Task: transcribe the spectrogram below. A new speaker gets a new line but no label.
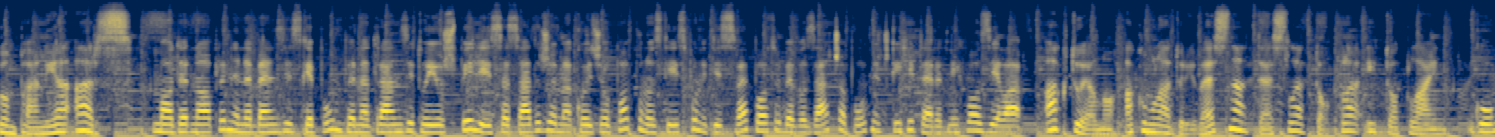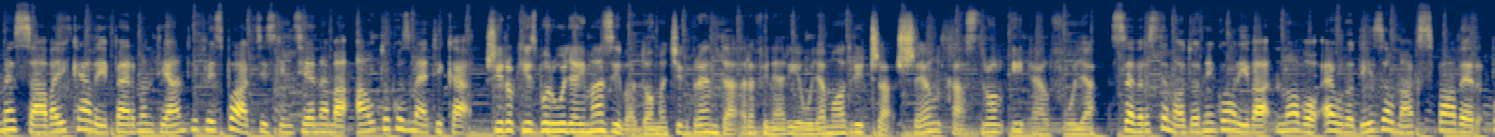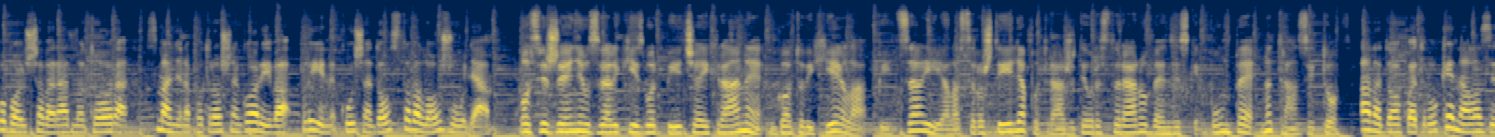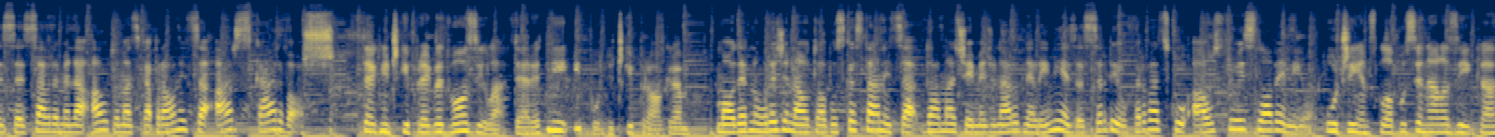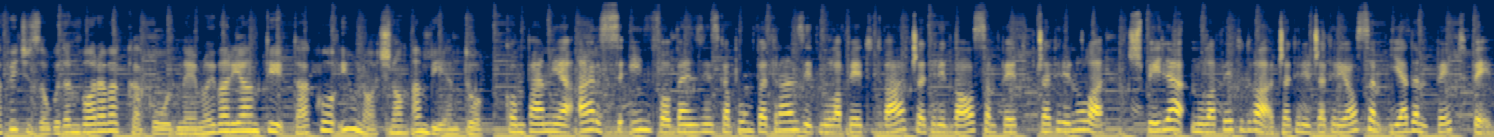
Kompanija Ars.
Moderno opremljene benzinske pumpe na tranzitu i u špilji sa sadržajima koji će u potpunosti ispuniti sve potrebe vozača putničkih i teretnih vozila.
Aktuelno, akumulatori Vesna, Tesla, Topla i Topline.
Gume, Sava i Kelly, Permant i Antifriz po akcijskim cijenama, autokozmetika.
Širok izbor ulja i maziva domaćeg brenda, rafinerije ulja Modrića, Shell, Castrol i Elf ulja.
Sve vrste motornih goriva, novo Eurodiesel Max Power, poboljšava rad motora, smanjena potrošnja goriva, plin, kućna dostava, lož ulja.
Osvježenje uz veliki izbor pića i hrane, gotovih jela, pizza i jela sa roštilja potražite u restoranu benzinske pumpe na tranzitu.
A na dohvat ruke nalaze se savremena automatska pravnica Ars Car Wash.
Tehnički pregled vozila, teretni i putnički program.
Moderno uređena autobuska stanica, domaće i međunarodne linije za Srbiju, Hrvatsku, Austriju i Sloveniju.
U čijem sklopu se nalazi i kafić za ugodan boravak kako u dnevnoj varijanti, tako i u noćnom ambijentu.
Kompanija Ars Info benzinska pumpa Transit 052 428 540 špilja 052 448 155.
